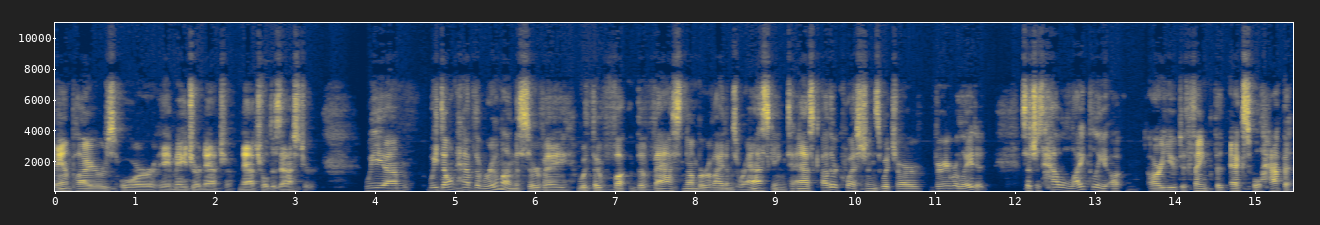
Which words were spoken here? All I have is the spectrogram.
vampires or a major natural natural disaster. We um, we don't have the room on the survey with the the vast number of items we're asking to ask other questions which are very related such as how likely uh, are you to think that x will happen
